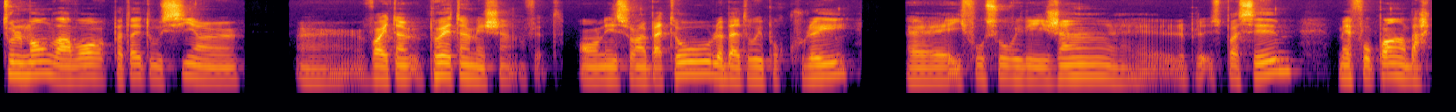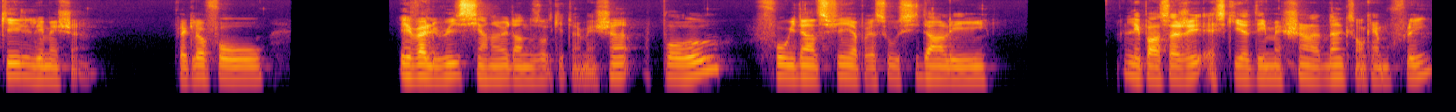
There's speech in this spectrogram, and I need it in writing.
tout le monde va avoir peut-être aussi un, va être peut être un méchant, en fait. On est sur un bateau, le bateau est pour couler, euh, il faut sauver les gens euh, le plus possible, mais il ne faut pas embarquer les méchants. Fait que là, il faut évaluer s'il y en a un dans nous autres qui est un méchant ou pas. Il faut identifier après ça aussi dans les, les passagers, est-ce qu'il y a des méchants là-dedans qui sont camouflés?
